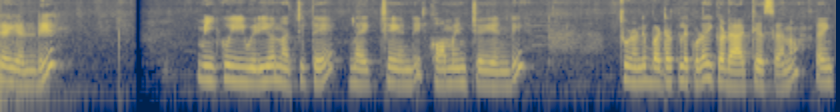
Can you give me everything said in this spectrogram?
చేయండి. మీకు ఈ వీడియో నచ్చితే లైక్ చేయండి కామెంట్ చేయండి. చూడండి బటర్ఫ్లై కూడా ఇక్కడ యాడ్ చేశాను. థ్యాంక్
